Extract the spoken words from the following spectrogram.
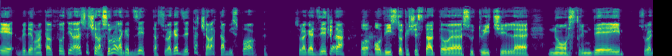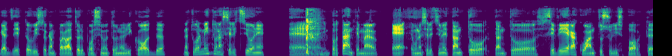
e vedere una tab sportiva, adesso c'è solo la gazzetta, sulla gazzetta c'è la tab sport. Sulla gazzetta certo, ho, certo. ho, visto che c'è stato eh, su Twitch il eh, No Stream Day, sulla gazzetta ho visto che hanno parlato del prossimo torneo di COD. Naturalmente una selezione eh, importante, ma è una selezione tanto, tanto severa quanto sugli sport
